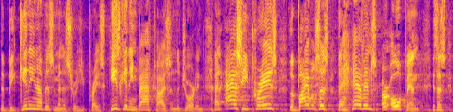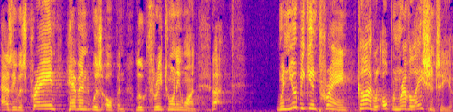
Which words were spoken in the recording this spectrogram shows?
the beginning of his ministry, he prays. He's getting baptized in the Jordan. And as he prays, the Bible says the heavens are open. It says, as he was praying, heaven was open. Luke 3.21. Uh, when you begin praying, God will open revelation to you.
